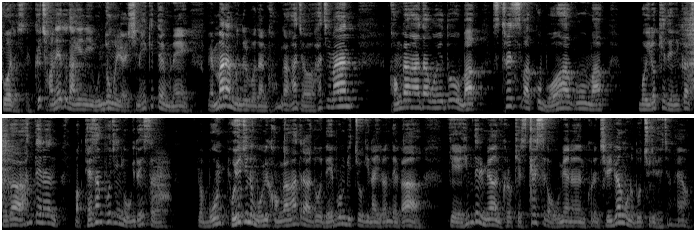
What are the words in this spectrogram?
좋아졌어요. 그 전에도 당연히 운동을 열심히 했기 때문에 웬만한 분들보다는 건강하죠. 하지만 건강하다고 해도 막 스트레스 받고 뭐 하고 막 뭐 이렇게 되니까 제가 한때는 막 대상포진이 오기도 했어요. 몸, 보여지는 몸이 건강하더라도 내분비 쪽이나 이런 데가 이게 힘들면 그렇게 스트레스가 오면은 그런 질병으로 노출이 되잖아요.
